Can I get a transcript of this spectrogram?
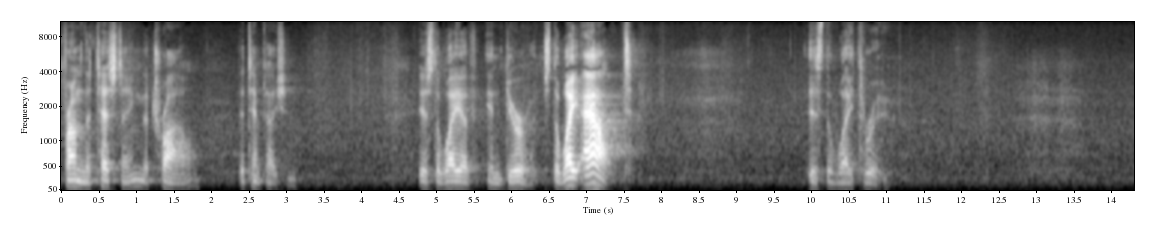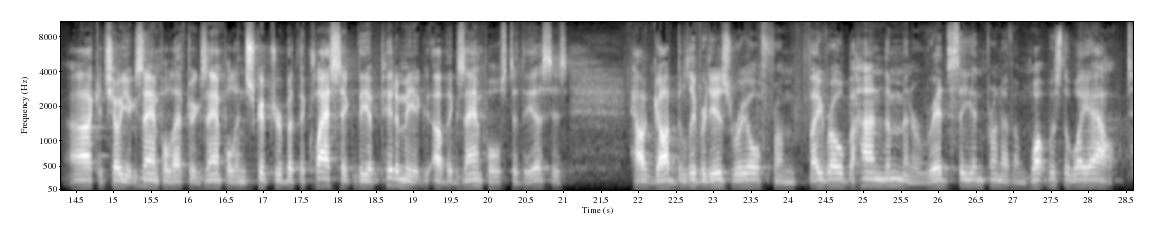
from the testing, the trial, the temptation is the way of endurance. The way out is the way through. I could show you example after example in Scripture, but the classic, the epitome of examples to this is how God delivered Israel from Pharaoh behind them and a Red Sea in front of them. What was the way out?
